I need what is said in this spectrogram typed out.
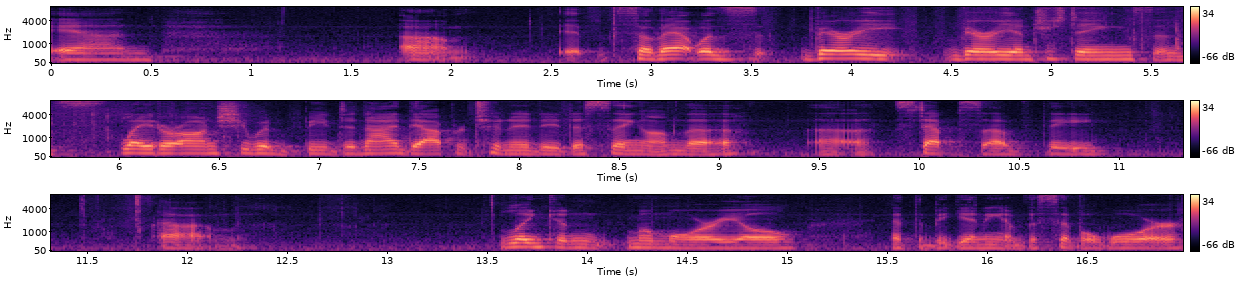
And um, it, so that was very, very interesting since later on she would be denied the opportunity to sing on the uh, steps of the um, Lincoln Memorial at the beginning of the Civil War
